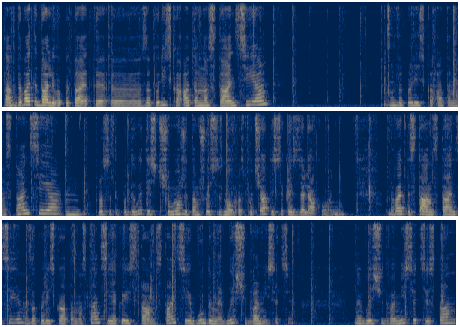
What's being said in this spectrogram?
Так, давайте далі ви питаєте. Е, Запорізька атомна станція. Запорізька атомна станція. Просите подивитись, чи може там щось знову розпочатись, якесь залякування. Давайте стан станції, Запорізька атомна станція. Який стан станції буде в найближчі два місяці? Найближчі два місяці стан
